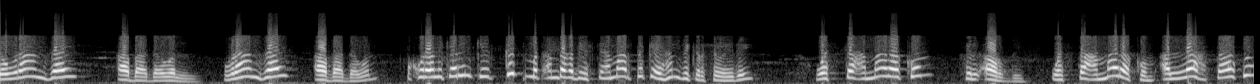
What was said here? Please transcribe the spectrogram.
یو وران ځای آبادول وران ځای آبادول په قرآن کریم کې قسمت همدغه د استعمار ټکی هم ذکر شوی دی واستعمرکم فی الارض واستعمرکم الله تاسو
